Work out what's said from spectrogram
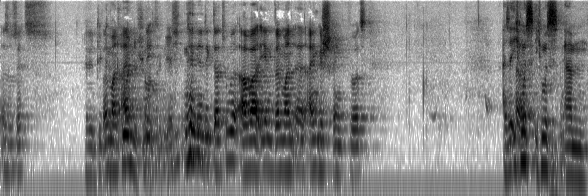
also jetzt eine Diktatur wenn man ein, eine Chance geben. Nicht eine Diktatur, aber eben wenn man äh, eingeschränkt wird. Also ich äh, muss, ich muss, ähm.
